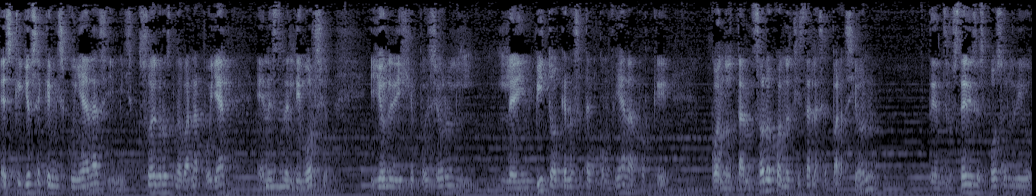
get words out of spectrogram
es que yo sé que mis cuñadas y mis suegros me van a apoyar en esto del divorcio. Y yo le dije, pues yo le invito a que no sea tan confiada porque cuando tan solo cuando exista la separación de entre usted y su esposo, le digo...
